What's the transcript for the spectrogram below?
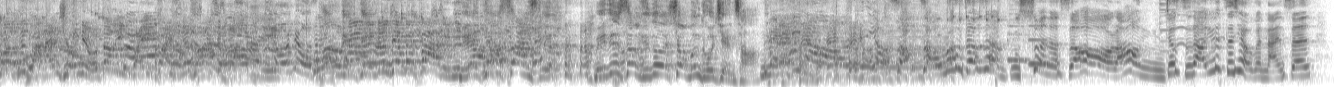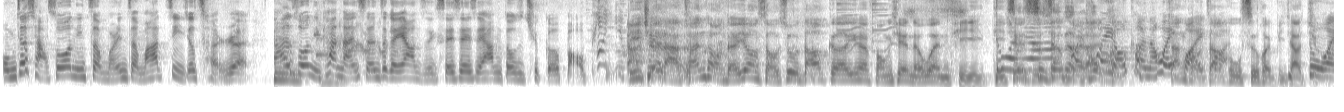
要是把篮球扭到一拐一拐，你就把篮球扭到。每天上学，每天上学都在校门口检查。没有。有时候走路就是很不顺的时候，然后你就知道，因为之前有个男生，我们就想说你怎么你怎么，他自己就承认，他就说你看男生这个样子，谁谁谁他们都是去割包皮。的确啦，传统的用手术刀割，因为缝线的问题，的确是真的会有可能会伤口照顾是会比较久。对，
